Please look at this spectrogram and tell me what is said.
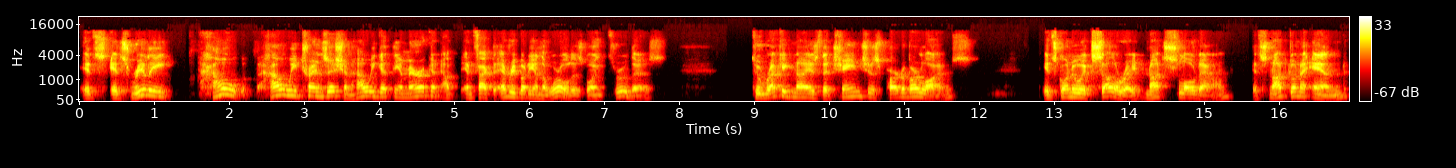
It's it's really how how we transition, how we get the American. Uh, in fact, everybody in the world is going through this to recognize that change is part of our lives. It's going to accelerate, not slow down. It's not going to end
